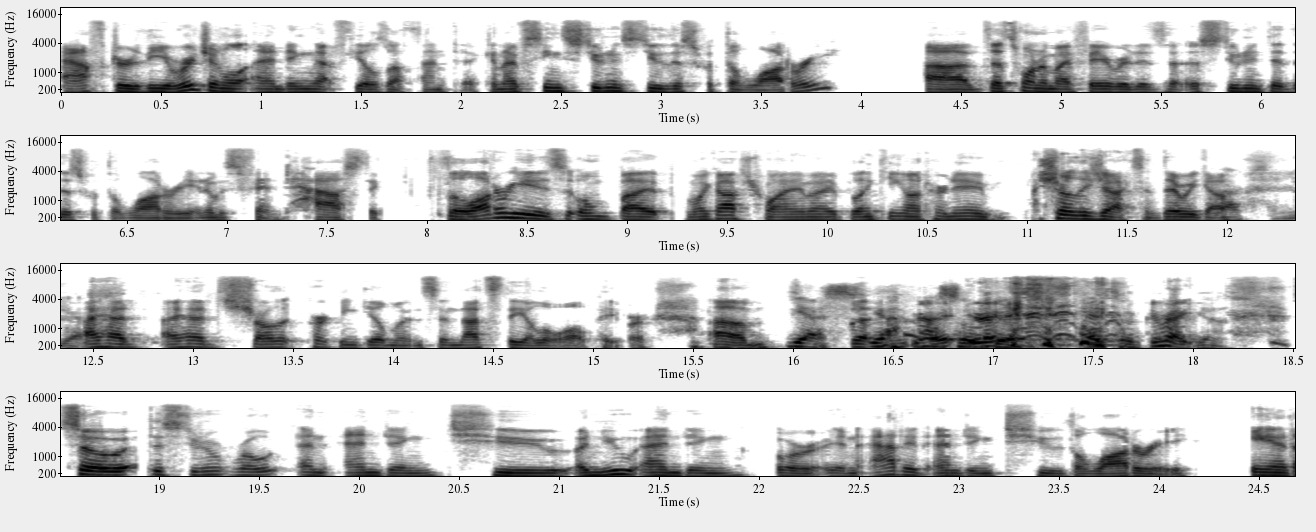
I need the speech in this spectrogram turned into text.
after the original ending that feels authentic. And I've seen students do this with the lottery. Uh, that's one of my favorite. Is a student did this with the lottery, and it was fantastic. The lottery is owned by oh my gosh, why am I blanking on her name? Shirley Jackson. There we go. Jackson, yes. I had I had Charlotte Perkin Gilman's, and that's the yellow wallpaper. Um, yes, but, yeah, right, right. right. Yeah. So the student wrote an ending to a new ending or an added ending to the lottery, and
